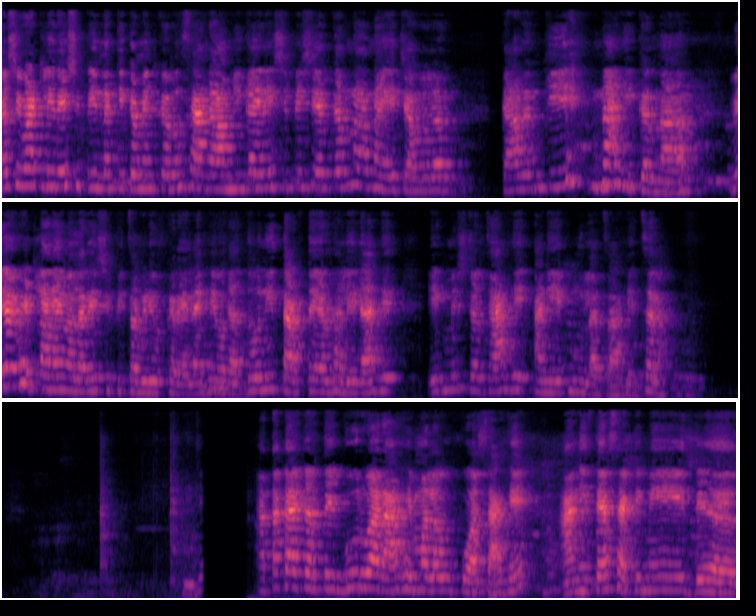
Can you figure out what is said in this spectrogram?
कशी वाटली रेसिपी नक्की कमेंट करून सांगा. मी काही रेसिपी शेअर करणार नाही याच्यावर. कारण की नाही करणार. वेळ भेटला नाही मला रेसिपीचा व्हिडिओ करायला. हे बघा दोन्ही ताट तयार झालेले आहेत. एक मिस्टरचा आहे आणि एक मुलाचा आहे. चला. आता काय करते गुरुवार आहे मला उपवास आहे. आणि त्यासाठी मी दे-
